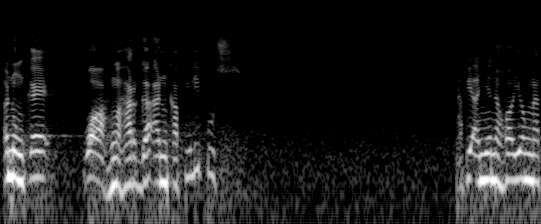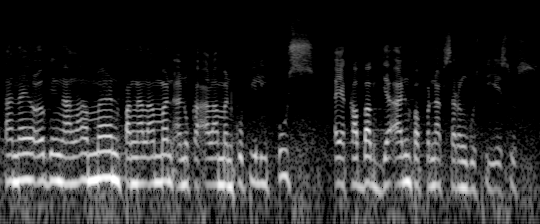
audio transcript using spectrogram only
Anu ke wah ngahargaan ka Filipus. Tapi anjeunna hoyong Natanael oge ngalaman pangalaman anu kaalaman ku Filipus aya kabagjaan pepenak sarang Gusti Yesus.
